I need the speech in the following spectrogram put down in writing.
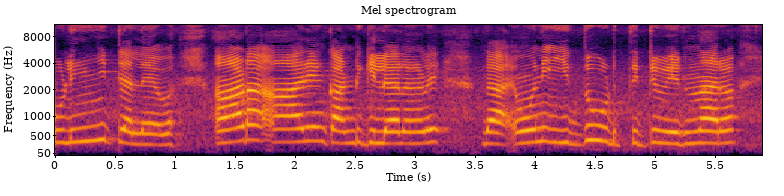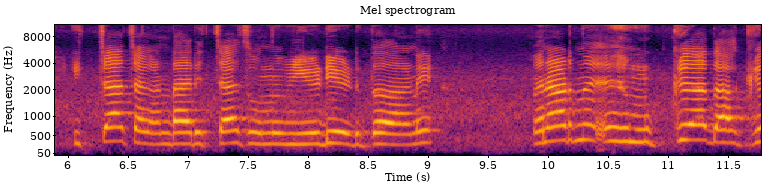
ഒളിഞ്ഞിട്ടല്ലേ ആടെ ആരെയും കണ്ടിട്ടില്ല. ഞങ്ങൾ ഓന് ഇത് കൊടുത്തിട്ട് വരുന്നാരോ ഇച്ചാച്ച കണ്ടാൽ ഇച്ചാച്ച ഒന്ന് വീഡിയോ എടുത്തതാണ്. അവനവിടുന്ന് മുക്കുക ഇതാക്കുക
